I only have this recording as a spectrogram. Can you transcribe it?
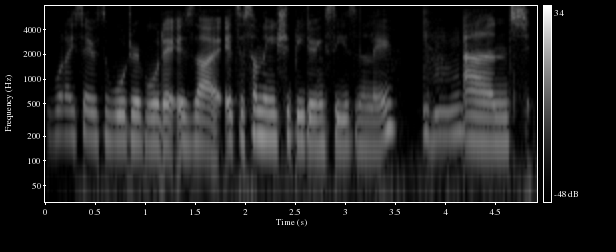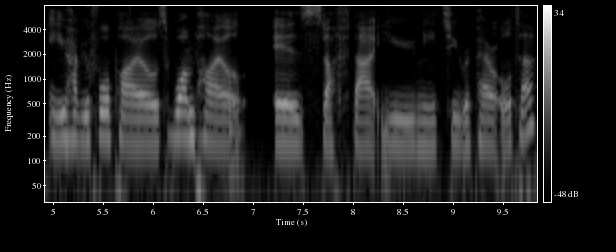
What I say with the wardrobe audit is that it's a, something you should be doing seasonally. And you have your four piles. One pile is stuff that you need to repair or alter.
